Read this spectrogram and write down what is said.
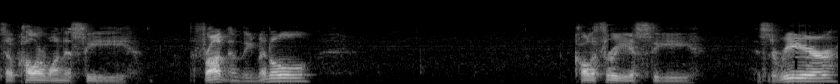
So color one is the, the front and the middle. Color three is the is the rear,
